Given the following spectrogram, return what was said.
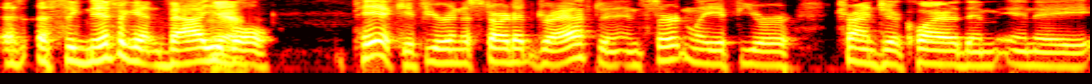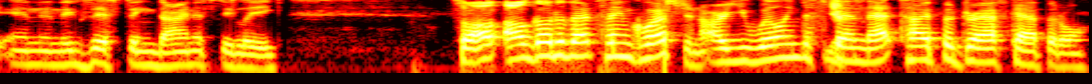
a, a, significant, valuable yeah. pick if you're in a startup draft, and, and, certainly if you're trying to acquire them in a in an existing dynasty league. So I'll, I'll, go to that same question. Are you willing to spend yes. that type of draft capital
